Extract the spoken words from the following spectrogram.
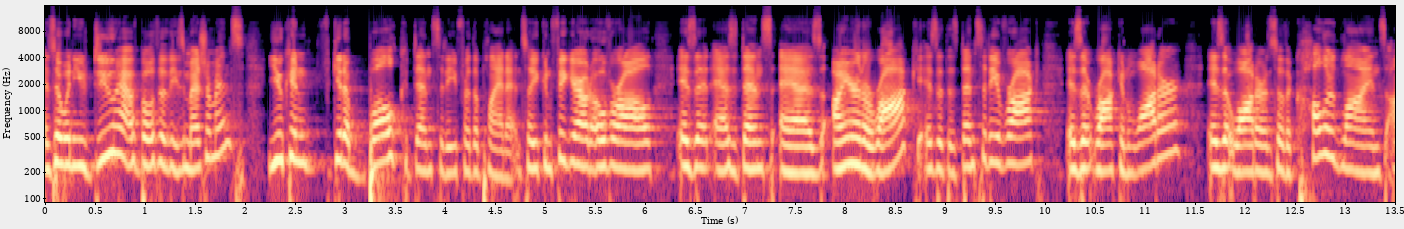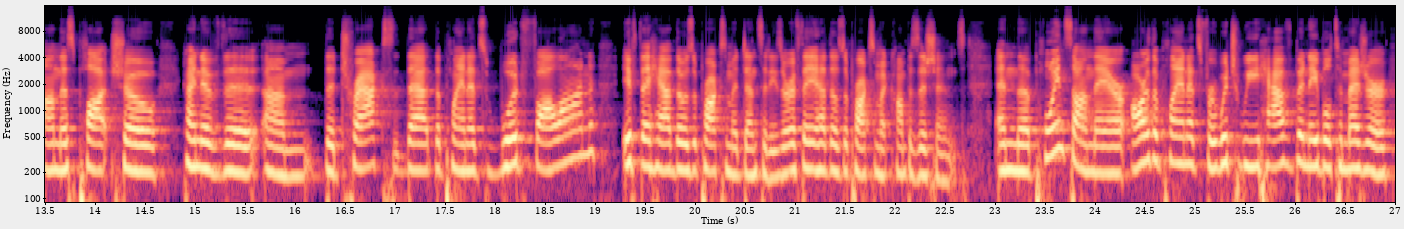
And so when you do have both of these measurements, you can get a bulk density for the planet. And so you can figure out overall, is it as dense as iron or rock? Is it this density of rock? Is it rock and water? Is it water? And so the colored lines on this plot show kind of the, um, the tracks that the planet planets would fall on if they had those approximate densities or if they had those approximate compositions. And the points on there are the planets for which we have been able to measure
